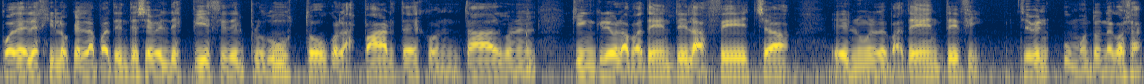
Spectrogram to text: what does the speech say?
puedes elegir lo que es la patente, se ve el despiece del producto, con las partes, con tal, con el quién creó la patente, la fecha, el número de patente, en fin, se ven un montón de cosas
